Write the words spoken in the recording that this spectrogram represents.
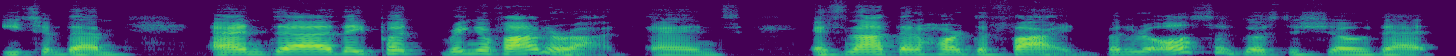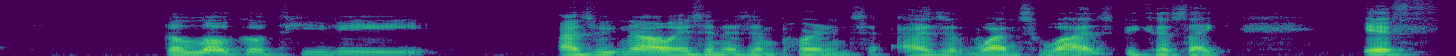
each of them. And uh, they put Ring of Honor on. And it's not that hard to find. But it also goes to show that the local TV, as we know, isn't as important as it once was. Because, like, if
